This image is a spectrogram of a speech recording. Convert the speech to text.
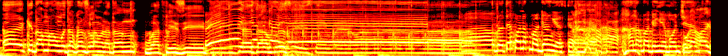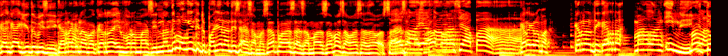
Eh, kita mau mengucapkan selamat datang buat Visi di iya Bruce yeay. Istimewa. Wow, berarti aku anak magang ya sekarang ya. anak magangnya Boncel. Bukan magang kayak gitu Visi Karena kenapa? Karena informasi Nanti mungkin ke depannya nanti saya sama siapa Saya sama siapa sama saya, saya sama saya siapa sama siapa? Ah. Karena kenapa? Karena nanti karena Malang ini Malang itu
